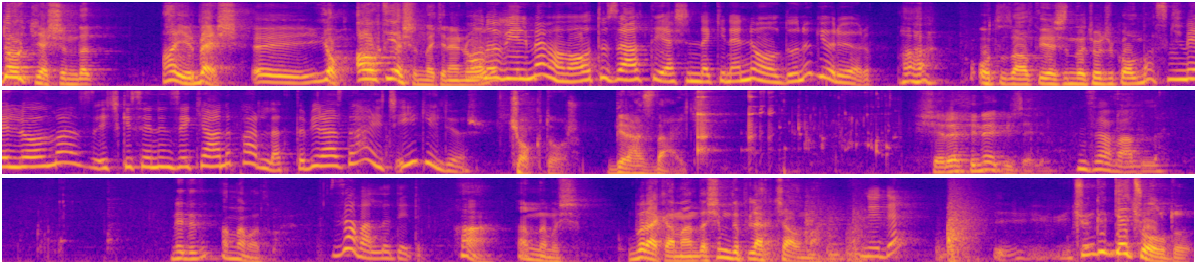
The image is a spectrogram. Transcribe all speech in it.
Dört yaşında... Hayır beş. Ee, yok altı yaşındakine ne olur? Onu bilmem ama 36 yaşındakine ne olduğunu görüyorum. Ha, 36 yaşında çocuk olmaz ki. Belli olmaz. İçki senin zekanı parlattı. Biraz daha iç iyi geliyor. Çok doğru. Biraz daha iç. Şerefine güzelim. Zavallı. Ne dedin anlamadım. Zavallı dedim. Ha anlamış. Bırak Amanda şimdi plak çalma. Neden? Çünkü geç oldu.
